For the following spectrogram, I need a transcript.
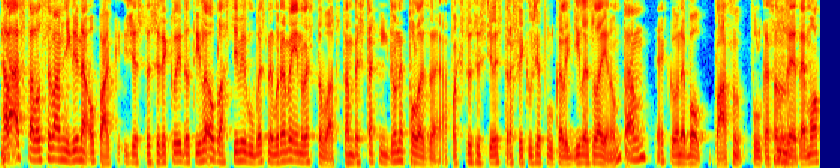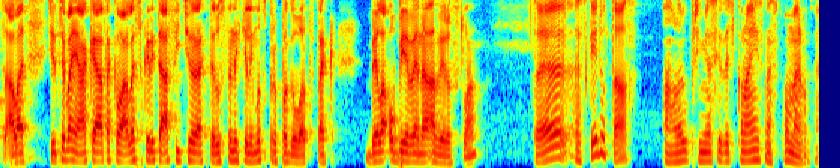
Hele, a stalo se vám někdy naopak, že jste si řekli, do téhle oblasti my vůbec nebudeme investovat, tam bez tak nikdo nepoleze a pak jste zjistili z trafiku, že půlka lidí lezla jenom tam, jako, nebo plácnu půlka samozřejmě, Hmm. to je moc, ale že třeba nějaká takováhle skrytá feature, kterou jste nechtěli moc propagovat, tak byla objevena a vyrostla? To je hezký dotaz. Ale upřímně si teď na nic nespomenu. Já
